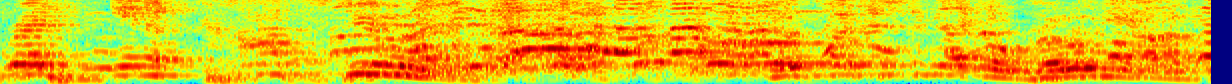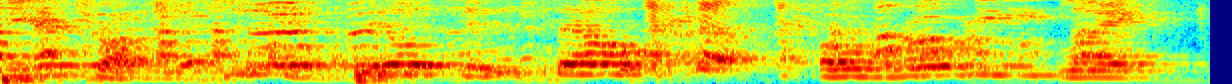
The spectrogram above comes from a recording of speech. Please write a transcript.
dressed in a costume. It was auditioning to be like a roadie on a beer truck, and he had built himself a roadie like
